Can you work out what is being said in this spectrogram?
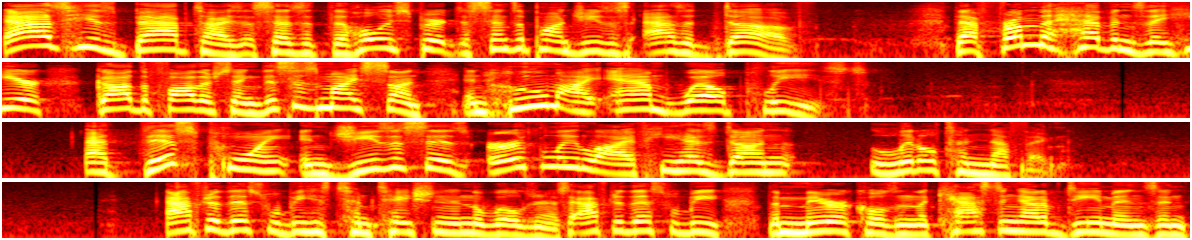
As he is baptized, it says that the Holy Spirit descends upon Jesus as a dove. That from the heavens they hear God the Father saying, This is my Son, in whom I am well pleased. At this point in Jesus' earthly life, he has done little to nothing. After this will be his temptation in the wilderness. After this will be the miracles and the casting out of demons and,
